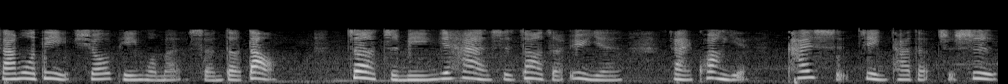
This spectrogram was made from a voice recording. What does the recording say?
沙漠地修平我们神的道。这指明约翰是照着预言，在旷野开始尽他的指示。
